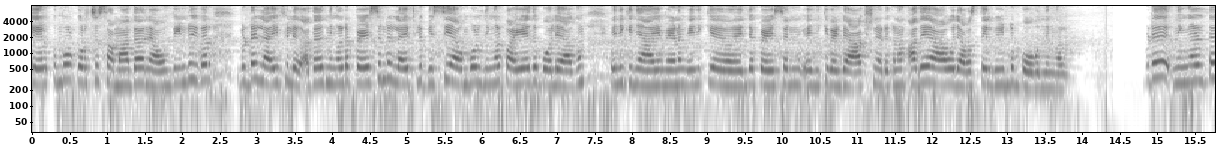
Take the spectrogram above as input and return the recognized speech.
കേൾക്കുമ്പോൾ കുറച്ച് സമാധാനമാവും. വീണ്ടും ഇവർ ഇവരുടെ ലൈഫിൽ അതായത് നിങ്ങളുടെ പേഴ്സണൽ ലൈഫിൽ ബിസി ആകുമ്പോൾ നിങ്ങൾ പഴയതുപോലെ ആകും. എനിക്ക് ന്യായം വേണം എനിക്ക് എന്റെ പേഴ്സൺ എനിക്ക് വേണ്ടി ആക്ഷൻ എടുക്കണം. അതേ ആ ഒരു അവസ്ഥയിൽ വീണ്ടും പോകും നിങ്ങൾ. ഇവിടെ നിങ്ങളുടെ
